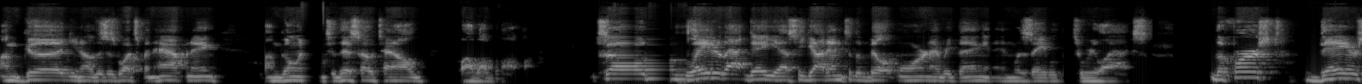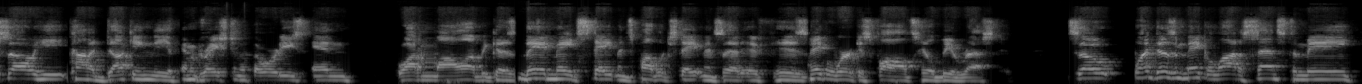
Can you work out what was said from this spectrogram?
"I'm good. You know, this is what's been happening. I'm going to this hotel." Blah blah blah blah. So later that day, yes, he got into the Biltmore and everything, and, and was able to relax. the first day or so, he kind of ducking the immigration authorities in Guatemala because they had made statements, public statements that if his paperwork is false, he'll be arrested. So what doesn't make a lot of sense to me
